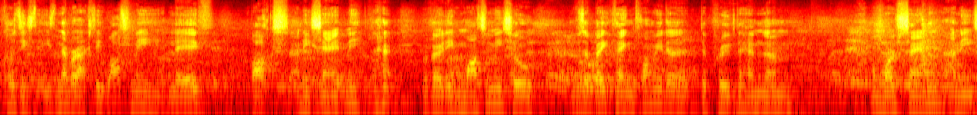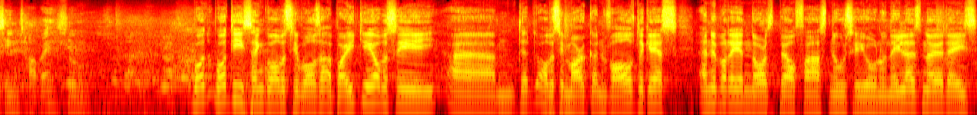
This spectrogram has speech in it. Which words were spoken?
because he's, he's never actually watched me live box and he sent me without even watching me. So it was a big thing for me to, to prove to him that I'm I'm worth signing, and he seemed happy. So. What, what do you think obviously was it about you obviously um, did obviously Mark got involved I guess anybody in North Belfast knows who Owen O'Neill is nowadays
